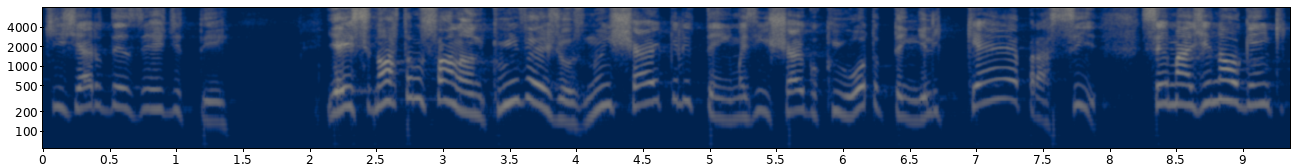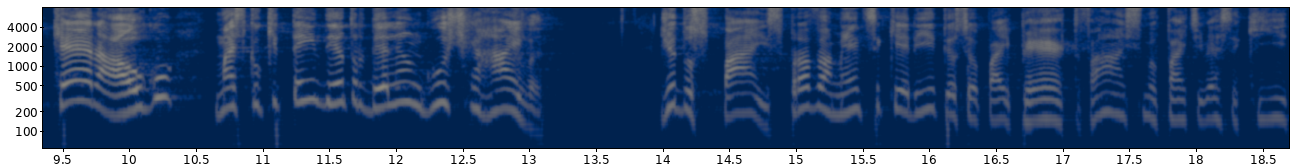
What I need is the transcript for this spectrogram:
que gera o desejo de ter. E aí, se nós estamos falando que o invejoso não enxerga o que ele tem, mas enxerga o que o outro tem, ele quer para si, você imagina alguém que quer algo, mas que o que tem dentro dele é angústia e raiva. Dia dos pais, provavelmente você queria ter o seu pai perto. Ah, se meu pai estivesse aqui,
